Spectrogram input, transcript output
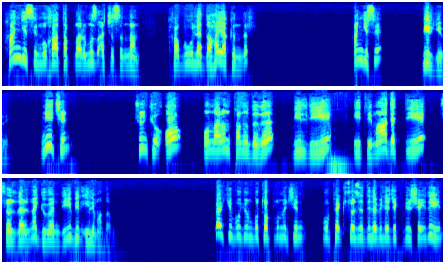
Hangisi muhataplarımız açısından kabule daha yakındır? Hangisi? Bir gibi. Niçin? Çünkü o onların tanıdığı, bildiği, itimat ettiği, sözlerine güvendiği bir ilim adamı. Belki bugün bu toplum için bu pek söz edilebilecek bir şey değil.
